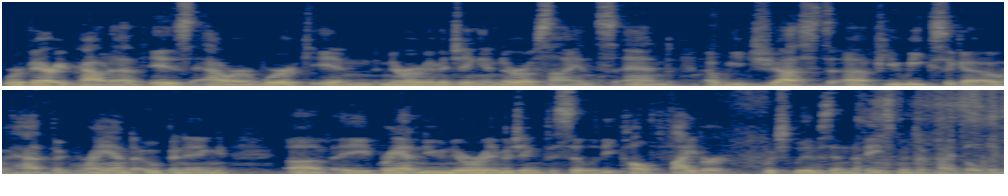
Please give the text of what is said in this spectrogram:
we're very proud of, is our work in neuroimaging and neuroscience. And uh, we just a few weeks ago had the grand opening of a brand new neuroimaging facility called FIBRE, which lives in the basement of my building,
